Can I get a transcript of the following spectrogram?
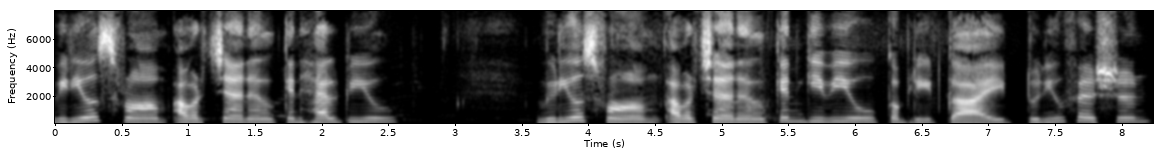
Videos from our channel can help you. Videos from our channel can give you complete guide to new fashion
